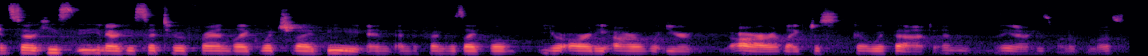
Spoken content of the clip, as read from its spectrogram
and so he's, you know, he said to a friend, like, what should I be? And, and the friend was like, well, you already are what you are. Like, just go with that. And, you know, he's one of the most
